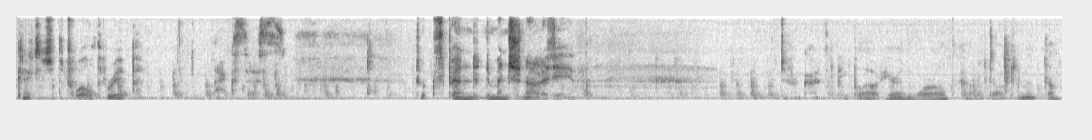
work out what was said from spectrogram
connected to the 12th rib. Access to expanded dimensionality. Different kinds of people out here in the world, how to document them,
